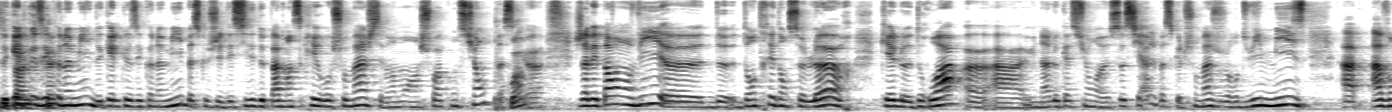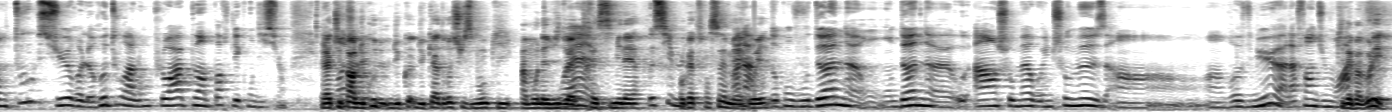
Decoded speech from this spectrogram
De quelques économies, de quelques économies, parce que j'ai décidé de ne pas m'inscrire au chômage, c'est vraiment un choix conscient, parce Pourquoi que j'avais pas envie euh, de- d'entrer dans ce leurre qu'est le droit euh, à une allocation euh, sociale, parce que le chômage aujourd'hui mise à- avant tout sur le retour à l'emploi, peu importe les conditions. Et Là, tu parles je- du coup du, cadre suisse, bon, qui, à mon avis, doit Ouais. être très similaire Possible. au cadre français, mais Voilà. oui. Donc on vous donne, on, on donne à un chômeur ou une chômeuse un, un revenu à la fin du mois. Qui n'a pas volé.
